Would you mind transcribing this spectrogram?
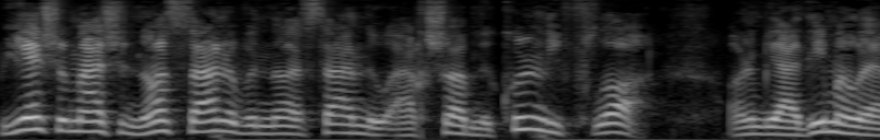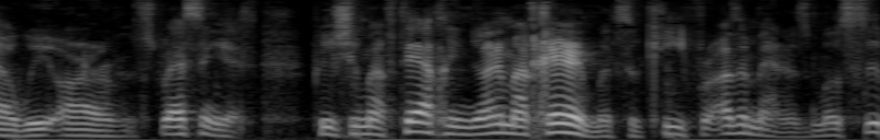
B'yeshu mashu nasanu v'nasanu achshav nikun lifla on biyadim aleh we are stressing it. It's a key for other matters. Uh, especially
